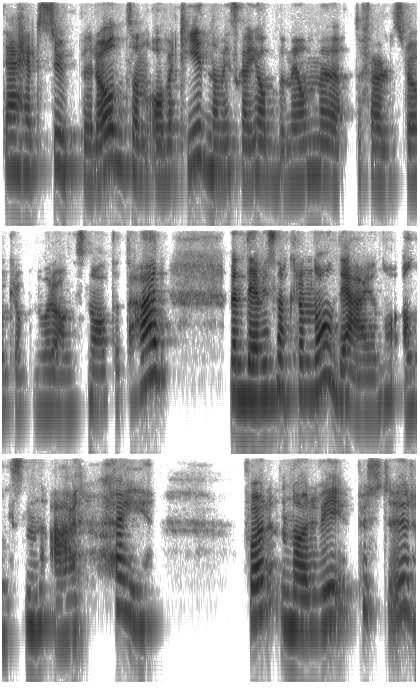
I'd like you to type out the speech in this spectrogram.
Det er helt superråd sånn over tid når vi skal jobbe med å møte følelser og kroppen vår og angsten og alt dette her. Men det vi snakker om nå, det er jo når angsten er høy. For når vi puster,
